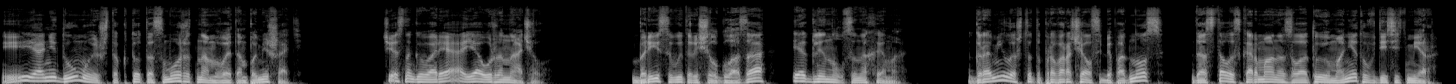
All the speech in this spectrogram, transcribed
И я не думаю, что кто-то сможет нам в этом помешать. Честно говоря, я уже начал. Брис вытаращил глаза и оглянулся на Хэма. Громила что-то проворчал себе под нос, достал из кармана золотую монету в десять мер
